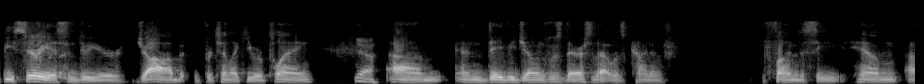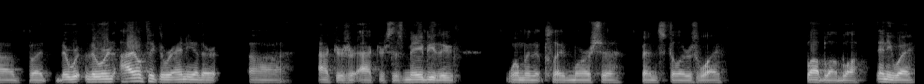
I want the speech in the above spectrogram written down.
be serious and do your job and pretend like you were playing. Yeah. Um, and Davy Jones was there, so that was kind of fun to see him. Uh, but there were there were I don't think there were any other uh, actors or actresses. Maybe the woman that played Marcia, Ben Stiller's wife. Blah blah blah. Anyway,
